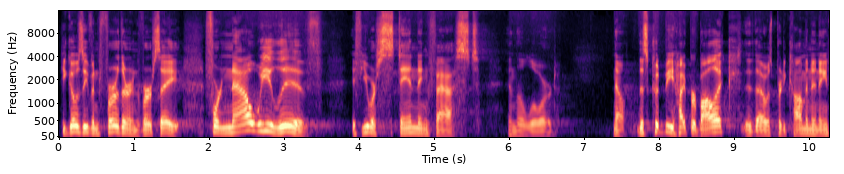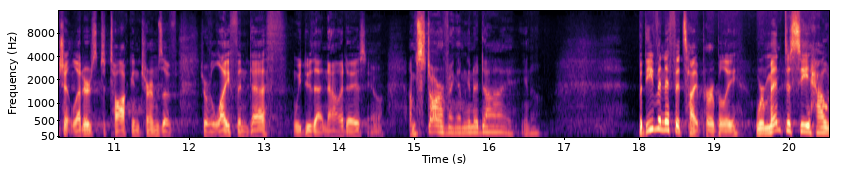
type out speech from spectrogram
He goes even further in verse 8 For now we live if you are standing fast in the Lord. Now, this could be hyperbolic. That was pretty common in ancient letters to talk in terms of sort of life and death. We do that nowadays. You know, I'm starving, I'm going to die, you know. But even if it's hyperbole, we're meant to see how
